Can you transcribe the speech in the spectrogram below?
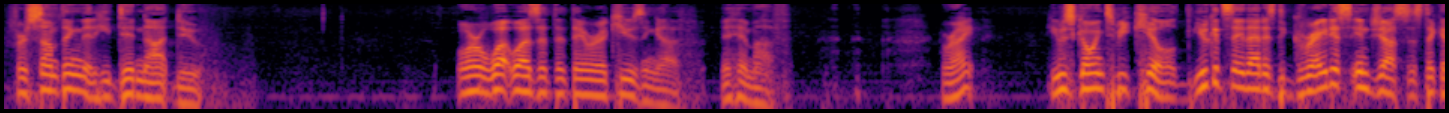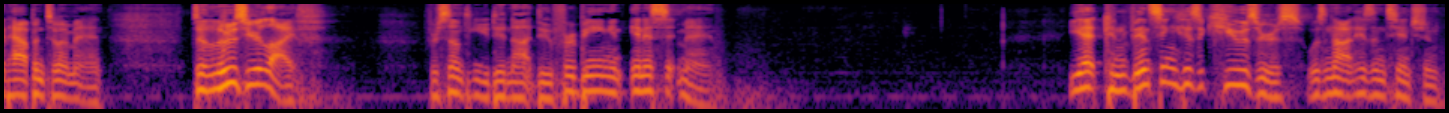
for something that he did not do. Or what was it that they were accusing of him of? right? He was going to be killed. You could say that is the greatest injustice that could happen to a man. To lose your life for something you did not do, for being an innocent man. Yet convincing his accusers was not his intention.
